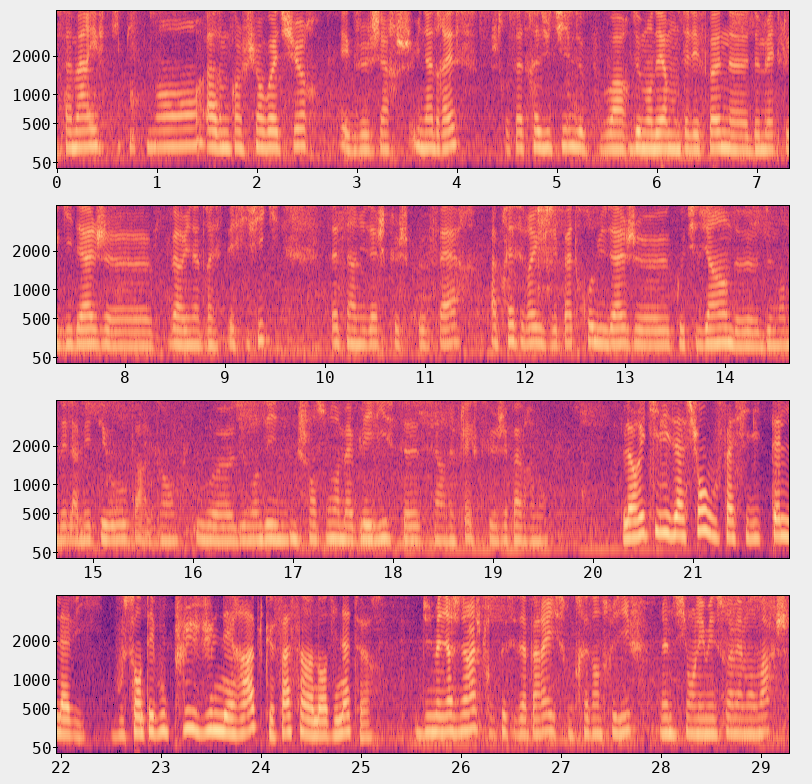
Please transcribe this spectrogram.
Ça m'arrive typiquement, par exemple, quand je suis en voiture et que je cherche une adresse, trouve ça très utile de pouvoir demander à mon téléphone de mettre le guidage vers une adresse spécifique. Ça, c'est un usage que je peux faire. Après, c'est vrai que j'ai pas trop l'usage euh, quotidien de demander la météo, par exemple, ou euh, demander une chanson dans ma playlist. C'est un réflexe que j'ai pas vraiment. Leur utilisation vous facilite-t-elle la vie? Vous sentez-vous plus vulnérable que face à un ordinateur? D'une manière générale, je trouve que ces appareils sont très intrusifs, même si on les met soi-même en marche.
